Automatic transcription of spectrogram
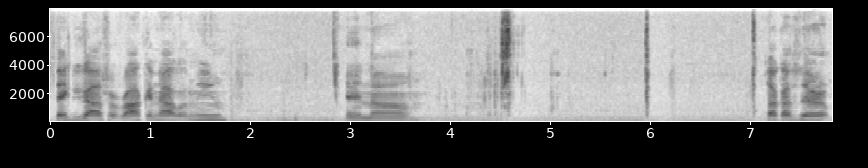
Thank you guys for rocking out with me. And, um, like I said,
